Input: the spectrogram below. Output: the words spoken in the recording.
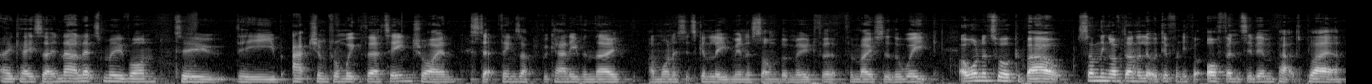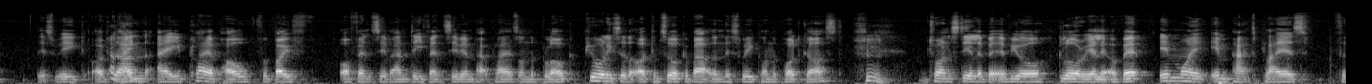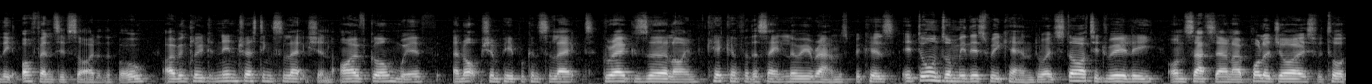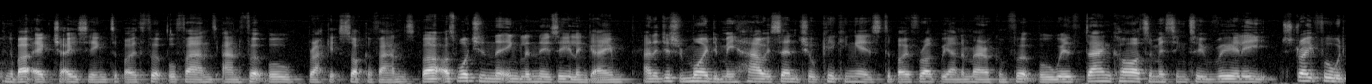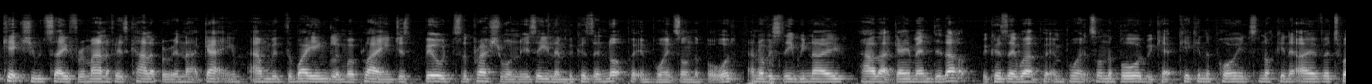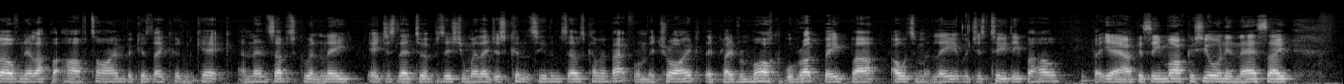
Okay, so now let's move on to the action from week 13. Try and step things up if we can, even though I'm honest, it's going to leave me in a somber mood for, for most of the week. I want to talk about something I've done a little differently for offensive impact player this week. I've Okay. done a player poll for both offensive and defensive impact players on the blog, purely so that I can talk about them this week on the podcast Hmm. trying to steal a bit of your glory a little bit. In my impact players for the offensive side of the ball, I've included an interesting selection. I've gone with an option people can select Greg Zuerlein, kicker for the St. Louis Rams, because it dawned on me this weekend, or it started really on Saturday, and I apologise for talking about egg chasing to both football fans and football bracket soccer fans. But I was watching the England New Zealand game, and it just reminded me how essential kicking is to both rugby and American football, with Dan Carter missing two really straightforward kicks, you would say, for a man of his calibre in that game, and with the way England were playing, just builds the pressure on New Zealand because they're not putting points on the board. And obviously, we know how that game ended up because they weren't putting points on the board. We kept kicking the points, knocking it over 12 0 up at half time because they couldn't kick. And then subsequently, it just led to a position where they just couldn't see themselves coming back from. They tried, they played remarkable rugby, but ultimately, it was just too deep a hole. But yeah, I can see Marcus yawning there, so.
